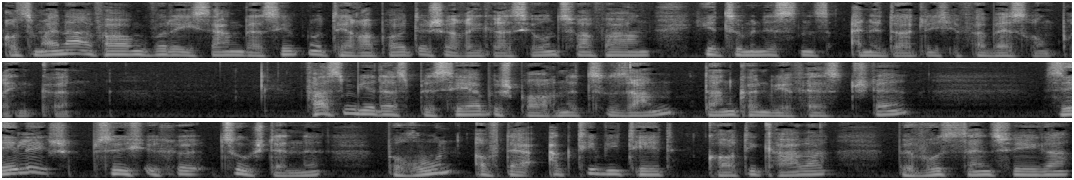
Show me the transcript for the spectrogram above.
Aus meiner Erfahrung würde ich sagen, dass hypnotherapeutische Regressionsverfahren hier zumindest eine deutliche Verbesserung bringen können. Fassen wir das bisher Besprochene zusammen, dann können wir feststellen, seelisch-psychische Zustände beruhen auf der Aktivität kortikaler, bewusstseinsfähiger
